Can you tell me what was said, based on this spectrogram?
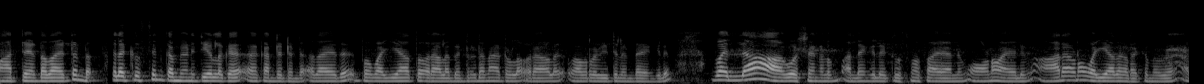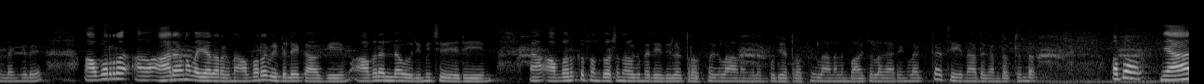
മാറ്റേണ്ടതായിട്ടുണ്ട്. ചില ക്രിസ്ത്യൻ കമ്മ്യൂണിറ്റികളിലൊക്കെ കണ്ടിട്ടുണ്ട്. അതായത് ഇപ്പോൾ വയ്യാത്ത ഒരാൾ ബെഡ്രിഡനായിട്ടുള്ള ഒരാൾ അവരുടെ വീട്ടിലുണ്ടെങ്കിലും അപ്പോൾ എല്ലാ ആഘോഷങ്ങളും അല്ലെങ്കിൽ ക്രിസ്മസ് ആയാലും ഓണം ആയാലും ആരാണോ വയ്യാതെ കിടക്കുന്നത് അല്ലെങ്കിൽ അവരുടെ ആരാണോ വയ്യാതെ കിടക്കുന്നത് അവരുടെ വീട്ടിലേക്കാക്കുകയും അവരെല്ലാം ഒരുമിച്ച് ചേരുകയും അവർക്ക് സന്തോഷം നൽകുന്ന രീതിയിൽ ഡ്രസ്സുകളാണെങ്കിലും പുതിയ ഡ്രസ്സുകളാണെങ്കിലും ബാക്കിയുള്ള കാര്യങ്ങളൊക്കെ ചെയ്യുന്നതായിട്ട് കണ്ടിട്ടുണ്ട്. അപ്പോൾ ഞാൻ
